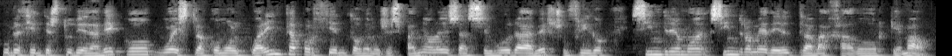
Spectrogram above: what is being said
Un reciente estudio de ADECO muestra cómo el 40% de los españoles asegura haber sufrido síndrome, síndrome del trabajador quemado.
